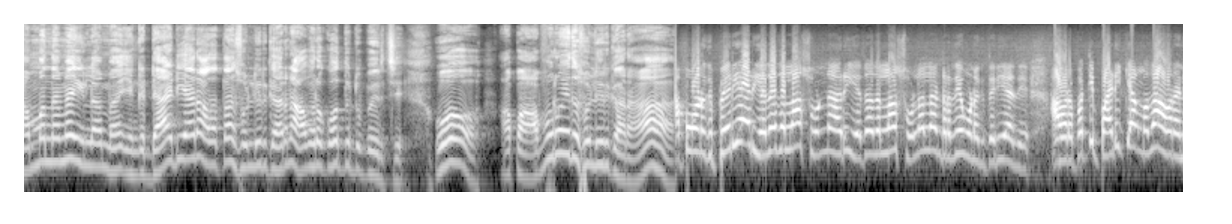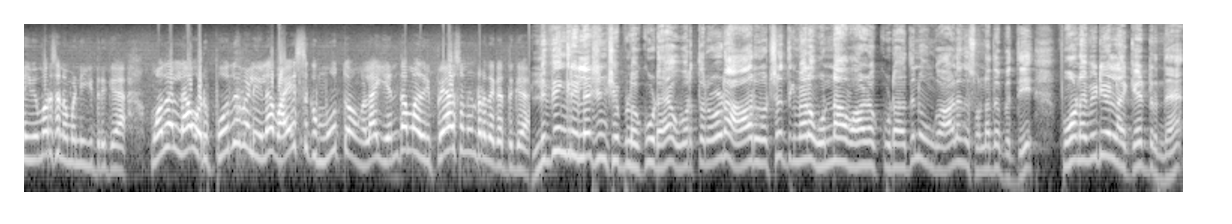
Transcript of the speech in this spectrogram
சம்மந்தமே இல்லாமல் எங்கள் டேடியாரும் அதை தான் சொல்லியிருக்காருன்னு அவரை கோத்துட்டு போயிடுச்சு ஓ அப்போ அவரும் இதை சொல்லியிருக்காரா? அப்போ உனக்கு பெரியார் எதெல்லாம் சொன்னாரு எதெல்லாம் சொல்லலன்றதே உனக்கு தெரியாது. அவரை பத்தி படிக்காம தான் அவரை நீ விமர்சனம் பண்ணிக்கிட்டு இருக்க. முதல்ல ஒரு பொது வெளியில வயசுக்கு மூத்தவங்கள எந்த மாதிரி பேசணுன்றதை கத்துக்க. லிவிங் ரிலேஷன்ஷிப்பில் கூட ஒருத்தரோட ஆறு வருஷத்துக்கு மேலே ஒன்றா வாழக்கூடாதுன்னு உங்கள் ஆளுங்க சொன்னதை பற்றி போன வீடியோவில் நான் கேட்டிருந்தேன்.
